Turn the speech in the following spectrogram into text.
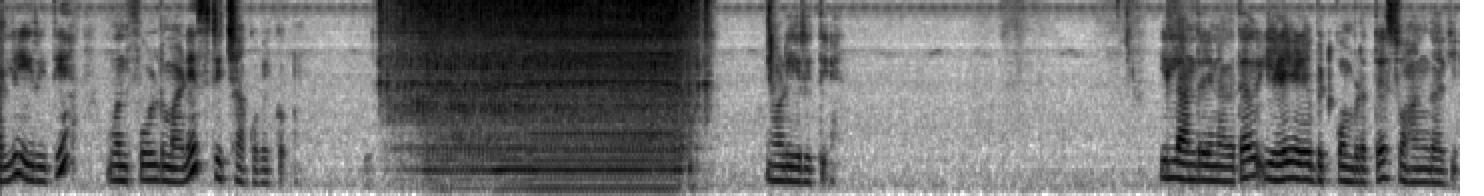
ಅಲ್ಲಿ ಈ ರೀತಿ ಒಂದು ಫೋಲ್ಡ್ ಮಾಡಿ ಸ್ಟಿಚ್ ಹಾಕೋಬೇಕು. ನೋಡಿ ಈ ರೀತಿ. ಇಲ್ಲ ಅಂದರೆ ಏನಾಗುತ್ತೆ? ಅದು ಎಳೆ ಎಳೆ ಬಿಟ್ಕೊಂಡ್ಬಿಡುತ್ತೆ ಸೊ ಹಾಗಾಗಿ.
